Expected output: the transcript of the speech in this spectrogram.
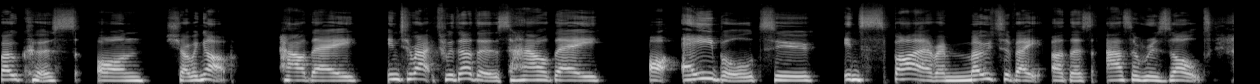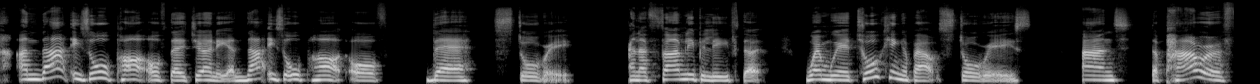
focus on showing up, how they interact with others, how they are able to inspire and motivate others as a result. And that is all part of their journey and that is all part of their story. And I firmly believe that when we're talking about stories and the power of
